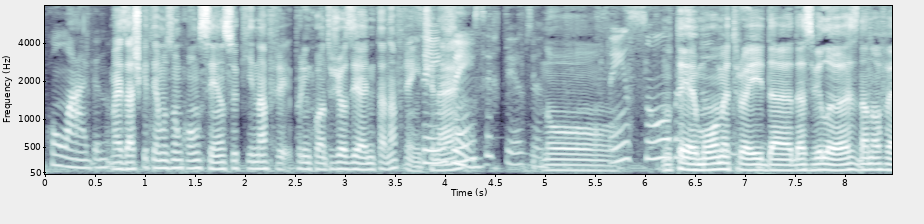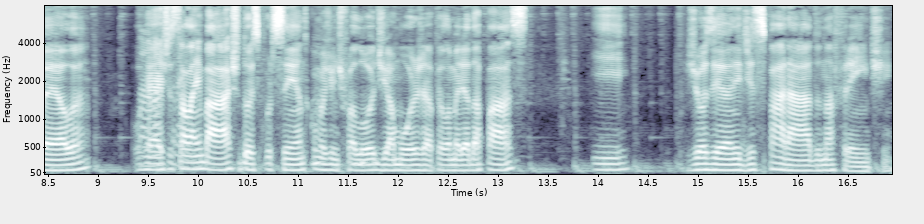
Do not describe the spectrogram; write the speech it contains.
com o Agno. Mas acho que temos um consenso que, na fre- por enquanto, Josiane tá na frente, Sim, né? sim. com certeza. No, no termômetro aí da- das vilãs da novela. O Tá na Regis tá frente. lá embaixo, 2%, como a gente falou, de amor já pela Maria da Paz. E Josiane disparado na frente.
